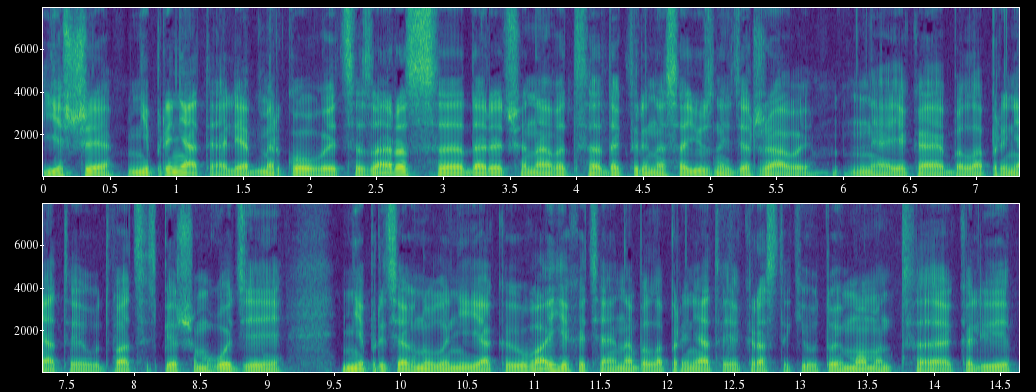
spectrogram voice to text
яшчэ не прыняты але абмяркоўваецца зараз дарэчы нават дактрына саюзнай дзяржавы якая была прынятая ў 21 годзе не прыцягнула ніякай увагі хаця яна была прынята якраз такі ў той момант калі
